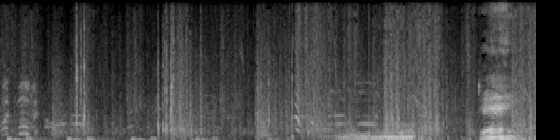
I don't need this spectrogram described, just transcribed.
What's moving? Dang.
